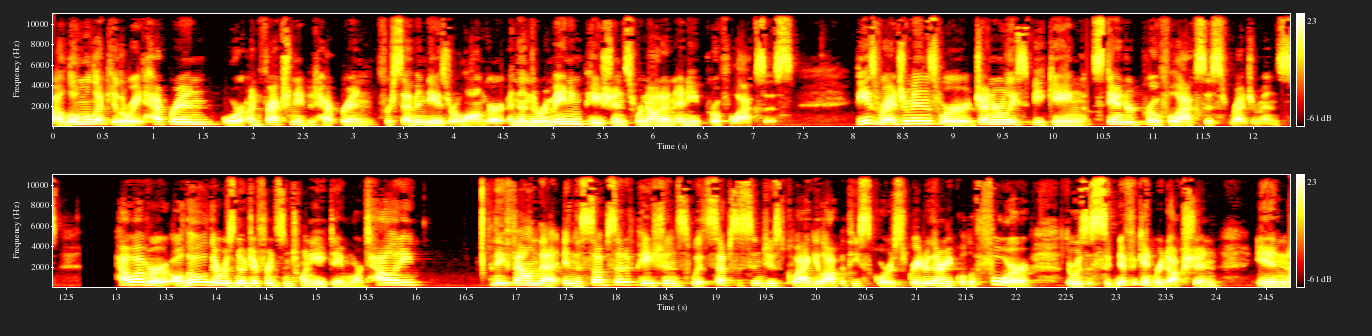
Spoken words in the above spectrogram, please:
uh, low molecular weight heparin or unfractionated heparin for seven days or longer, and then the remaining patients were not on any prophylaxis. These regimens were, generally speaking, standard prophylaxis regimens. However, although there was no difference in 28 day mortality, they found that in the subset of patients with sepsis induced coagulopathy scores greater than or equal to four, there was a significant reduction in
